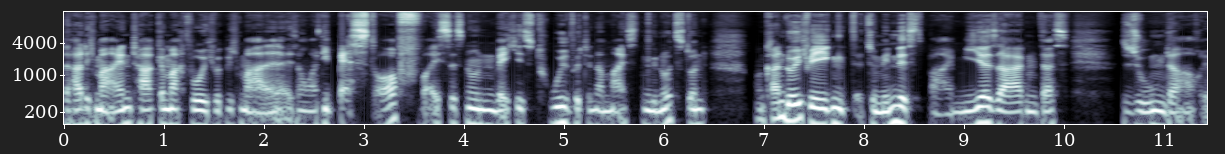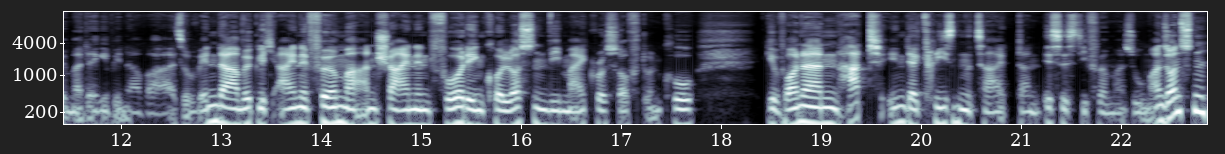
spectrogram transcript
da hatte ich mal einen Tag gemacht, wo ich wirklich mal, sagen wir mal die Best-of, weiß es nun, welches Tool wird denn am meisten genutzt und man kann durchwegen, zumindest bei mir sagen, dass Zoom da auch immer der Gewinner war. Also wenn da wirklich eine Firma anscheinend vor den Kolossen wie Microsoft und Co gewonnen hat in der Krisenzeit, dann ist es die Firma Zoom. Ansonsten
